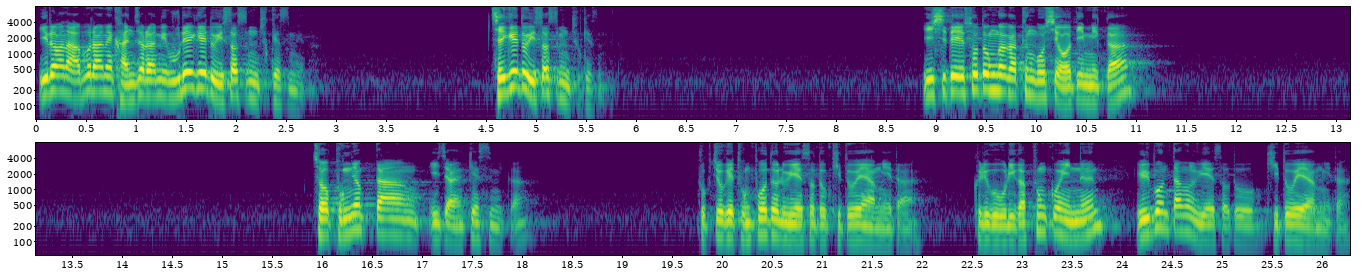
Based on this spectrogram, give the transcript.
이러한 아브라함의 간절함이 우리에게도 있었으면 좋겠습니다. 제게도 있었으면 좋겠습니다. 이 시대의 소돔과 같은 곳이 어디입니까? 저 북녘 땅이지 않겠습니까? 북쪽의 동포들을 위해서도 기도해야 합니다. 그리고 우리가 품고 있는 일본 땅을 위해서도 기도해야 합니다.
